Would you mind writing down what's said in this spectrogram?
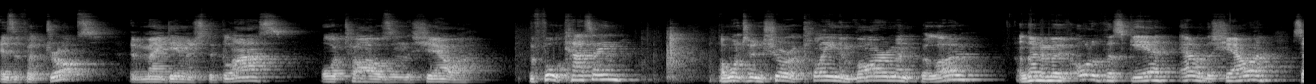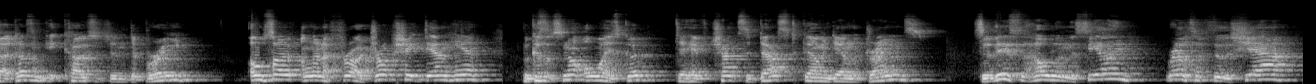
as if it drops it may damage the glass or tiles in the shower. Before cutting I want to ensure a clean environment below. I'm going to move all of this gear out of the shower so it doesn't get coated in debris. Also I'm going to throw a drop sheet down here because it's not always good to have chunks of dust going down the drains. So there's the hole in the ceiling relative to the shower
